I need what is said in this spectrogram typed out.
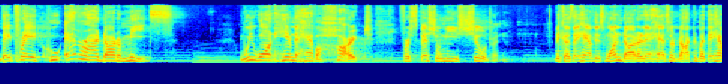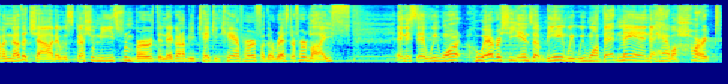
they prayed, whoever our daughter meets, we want him to have a heart for special needs children. Because they have this one daughter that has her doctor, but they have another child that was special needs from birth, and they're gonna be taking care of her for the rest of her life. And they said, We want whoever she ends up being, we, we want that man to have a heart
